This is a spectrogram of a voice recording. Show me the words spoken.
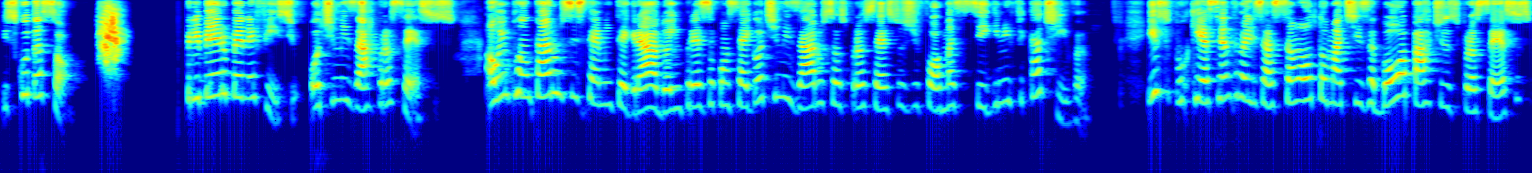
Escuta só. Primeiro benefício: otimizar processos. Ao implantar um sistema integrado, a empresa consegue otimizar os seus processos de forma significativa. Isso porque a centralização automatiza boa parte dos processos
